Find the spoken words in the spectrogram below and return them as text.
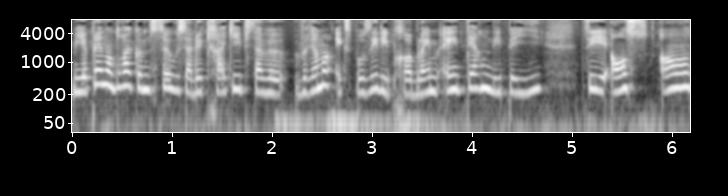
mais il y a plein d'endroits comme ça où ça l'a craqué, puis ça va vraiment exposer les problèmes internes des pays. Tu en, en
